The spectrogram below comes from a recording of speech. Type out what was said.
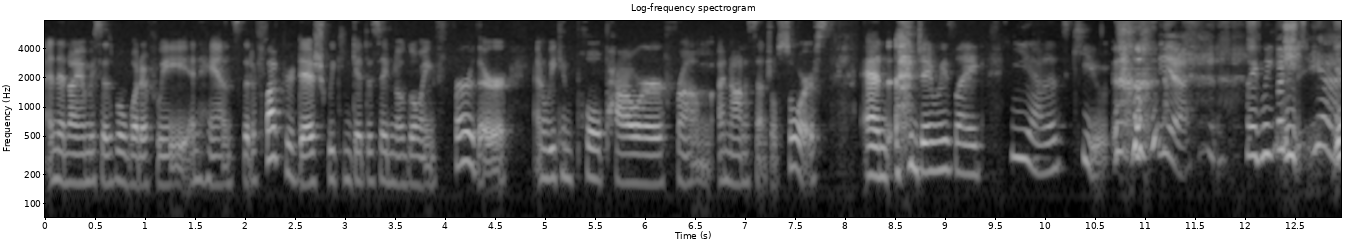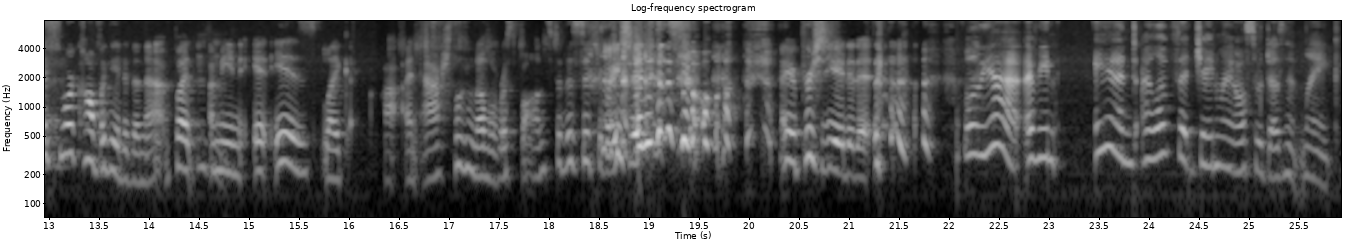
And then Naomi says, well, what if we enhance the deflector dish? We can get the signal going further and we can pull power from a non essential source. And Janeway's like, yeah, that's cute. yeah. like, we, yeah. it's more complicated than that. But mm-hmm. I mean, it is like an Ashlyn level response to the situation. so I appreciated it. well, yeah. I mean, and I love that Janeway also doesn't like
